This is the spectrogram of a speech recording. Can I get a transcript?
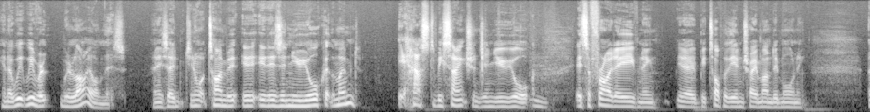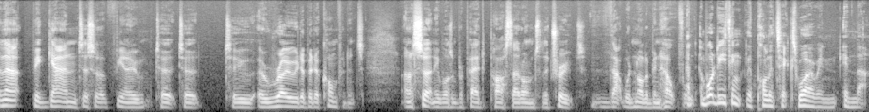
You know, we, we re- rely on this. And he said, Do you know what time it, it is in New York at the moment? It has to be sanctioned in New York. It's a Friday evening, you know, it'd be top of the in tray Monday morning. And that began to sort of, you know, to, to, to erode a bit of confidence. And I certainly wasn't prepared to pass that on to the troops. That would not have been helpful. And what do you think the politics were in, in that?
